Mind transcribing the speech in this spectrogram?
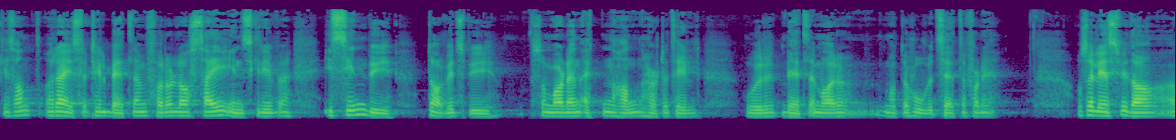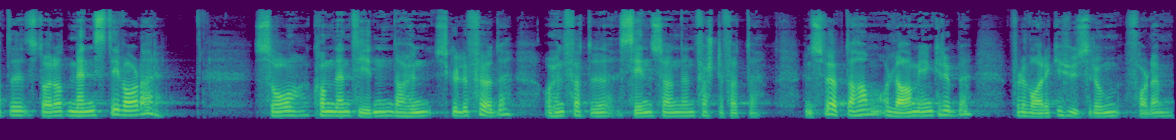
ikke sant? og reiser til Betlehem for å la seg innskrive i sin by, Davids by, som var den etten han hørte til hvor Betlehem var hovedsetet for det. Og Så leser vi da at det står at mens de var der, så kom den tiden da hun skulle føde, og hun fødte sin sønn, den førstefødte. Hun svøpte ham og la ham i en krybbe, for det var ikke husrom for dem.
